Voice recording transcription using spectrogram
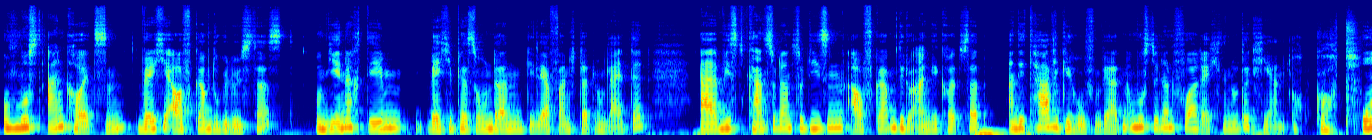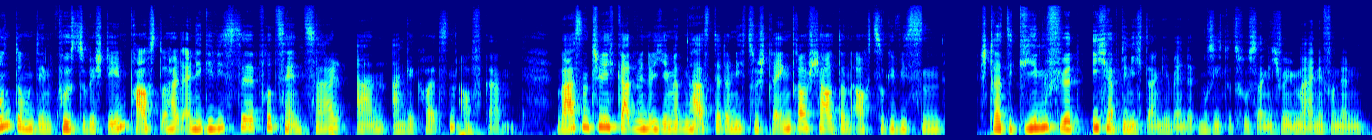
und musst ankreuzen, welche Aufgaben du gelöst hast und je nachdem, welche Person dann die Lehrveranstaltung leitet, äh, wie kannst du dann zu diesen Aufgaben, die du angekreuzt hast, an die Tafel gerufen werden und musst dir dann vorrechnen und erklären. Oh Gott. Und um den Kurs zu bestehen, brauchst du halt eine gewisse Prozentzahl an angekreuzten Aufgaben. Was natürlich, gerade wenn du jemanden hast, der da nicht so streng drauf schaut, dann auch zu gewissen Strategien führt. Ich habe die nicht angewendet, muss ich dazu sagen. Ich bin immer eine von den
